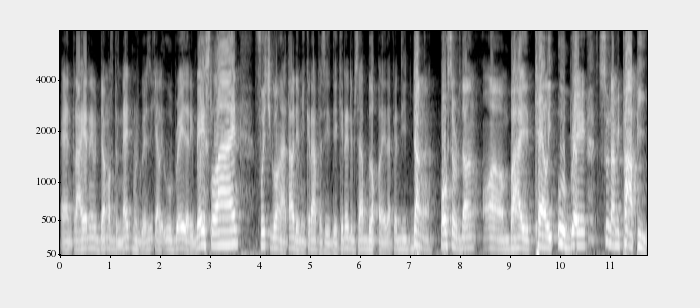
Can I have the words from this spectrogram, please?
And terakhir nih dunk of the night menurut gue sih Kelly Oubre dari baseline Fuchs gue nggak tahu dia mikir apa sih. Dia kira dia bisa block kali, tapi di dunk, poster dunk um, by Kelly Oubre, Tsunami Papi.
